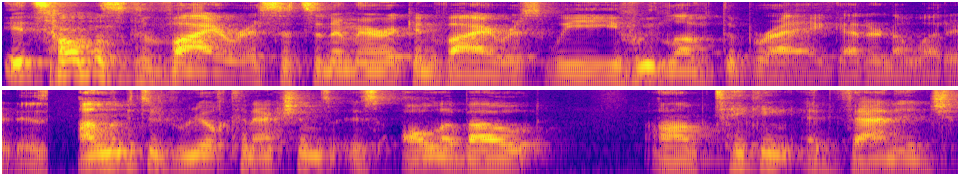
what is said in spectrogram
it's almost a virus. It's an American virus. We we love to brag. I don't know what it is. Unlimited Real Connections is all about um, taking advantage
